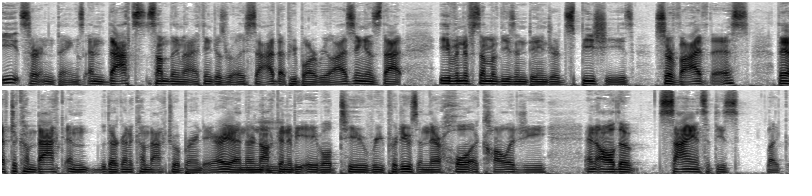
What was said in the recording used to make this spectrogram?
eat certain things. And that's something that I think is really sad that people are realizing is that even if some of these endangered species survive this, they have to come back and they're going to come back to a burned area and they're not mm. going to be able to reproduce and their whole ecology and all the science that these like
